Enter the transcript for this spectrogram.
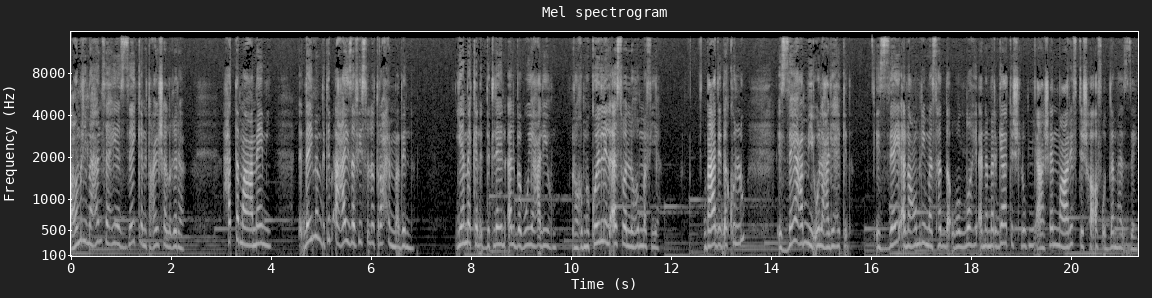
عمري ما هنسى هي إزاي كانت عايشة لغيرها. حتى مع عمامي دايما بتبقى عايزة في صلة رحم ما بينا ياما كانت بتلاقي قلب أبويا عليهم رغم كل القسوة اللي هم فيها. بعد ده كله إزاي عمي يقول عليها كده؟ إزاي أنا عمري ما صدق والله أنا ما رجعتش لأمي عشان ما عرفتش هقف قدامها إزاي.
